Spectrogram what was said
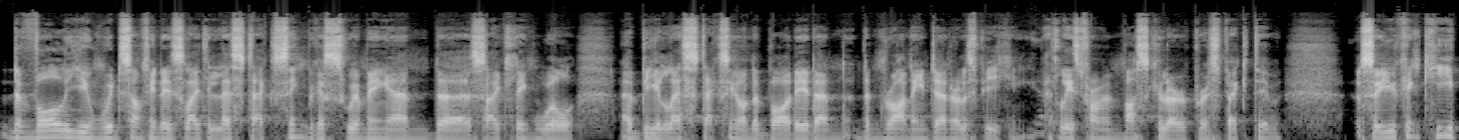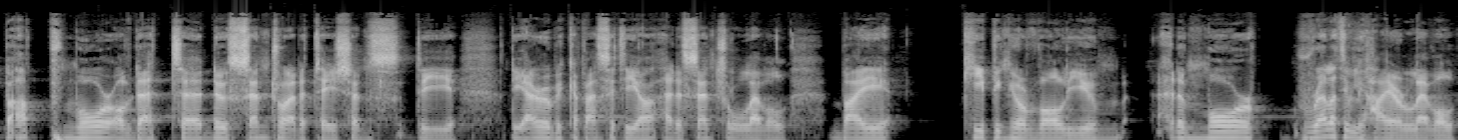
the volume with something that is slightly less taxing because swimming and uh, cycling will uh, be less taxing on the body than than running generally speaking at least from a muscular perspective. So you can keep up more of that uh, those central adaptations the the aerobic capacity at a central level by keeping your volume at a more relatively higher level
